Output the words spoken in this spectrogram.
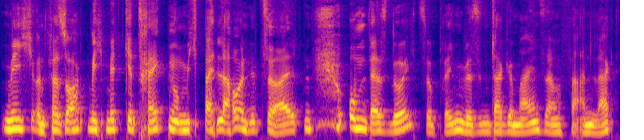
mich und versorgt mich mit Getränken, um mich bei Laune zu halten, um das durchzubringen. Wir sind da gemeinsam veranlagt.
